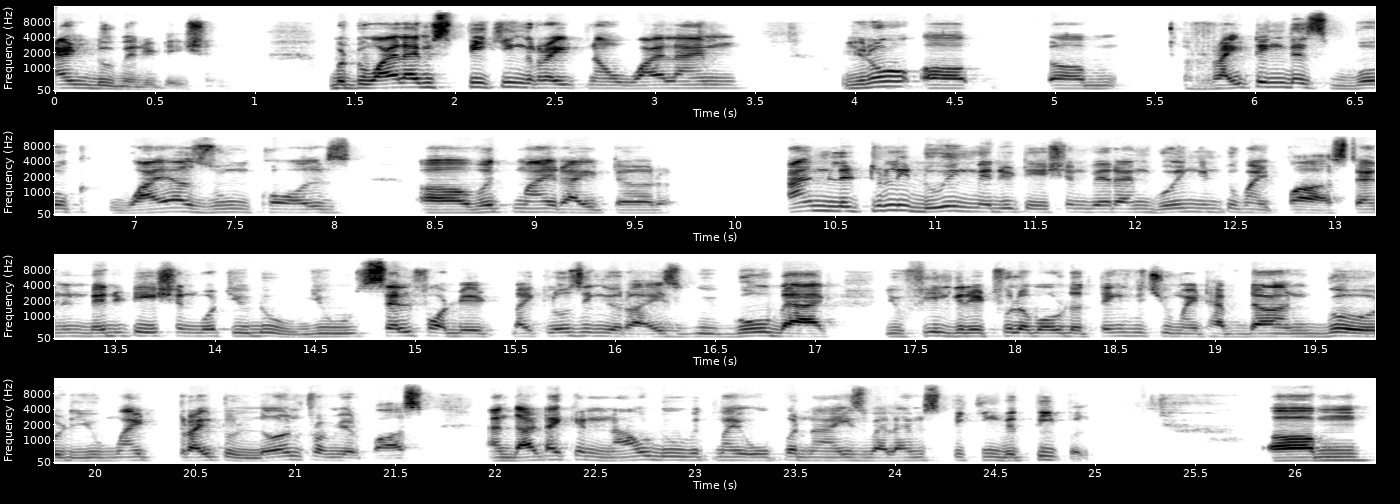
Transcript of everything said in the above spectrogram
and do meditation. But while I'm speaking right now, while I'm, you know, uh, um, writing this book via Zoom calls, uh, with my writer i'm literally doing meditation where i'm going into my past. And in meditation what you do you self audit by closing your eyes. You go back you feel grateful about the things which you might have done good. You might try to learn from your past. And that i can now do with my open eyes while i'm speaking with people. Um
